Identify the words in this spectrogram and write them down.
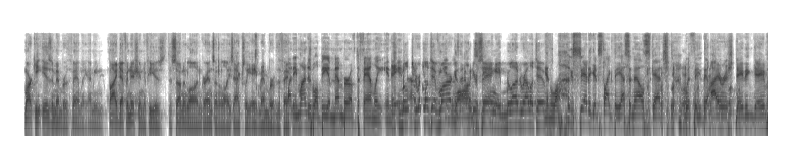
Marky is a member of the family. I mean, by definition, if he is the son-in-law and grandson-in-law, he's actually a member of the family. but he might as well be a member of the family in a in, blood uh, relative, Mark? Is that what you're saying? A blood relative? in long standing. It's like the SNL sketch with the, the Irish dating game,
